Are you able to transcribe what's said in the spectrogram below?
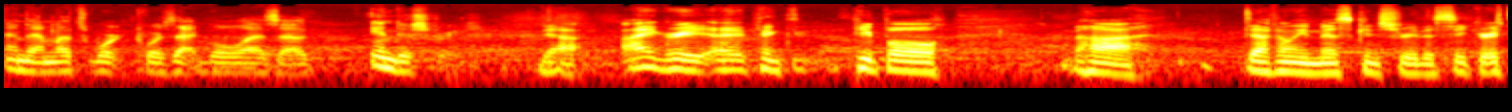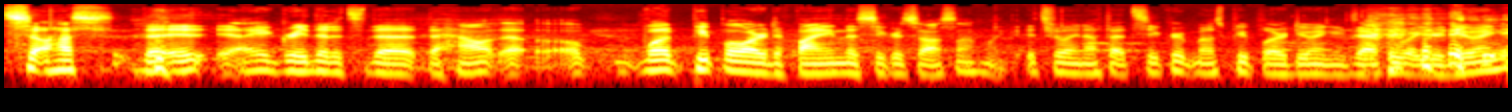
and then let's work towards that goal as a industry. Yeah, I agree. I think people uh, definitely misconstrue the secret sauce. The, it, I agree that it's the the how uh, what people are defining the secret sauce on. Like it's really not that secret. Most people are doing exactly what you're doing.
